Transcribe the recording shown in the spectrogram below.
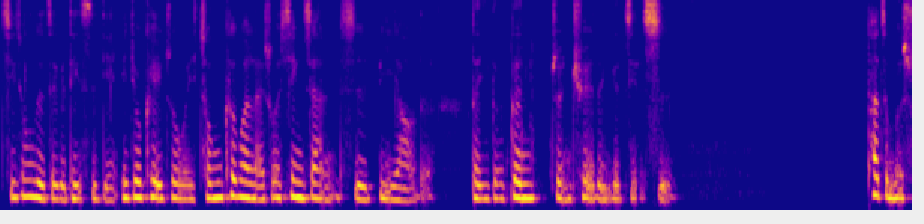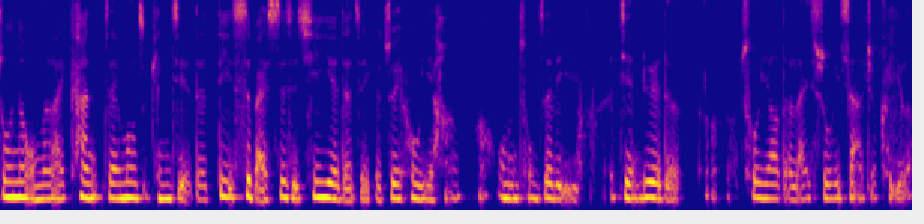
其中的这个第四点，也就可以作为从客观来说，性善是必要的的一个更准确的一个解释。他怎么说呢？我们来看在《孟子评解》的第四百四十七页的这个最后一行啊，我们从这里简略的呃撮要的来说一下就可以了。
